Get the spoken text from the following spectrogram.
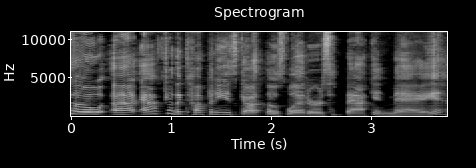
So, uh, after the companies got those letters back in May,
